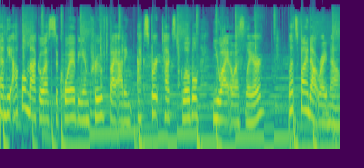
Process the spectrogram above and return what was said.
Can the Apple macOS Sequoia be improved by adding Expert Text Global UI OS layer? Let's find out right now.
